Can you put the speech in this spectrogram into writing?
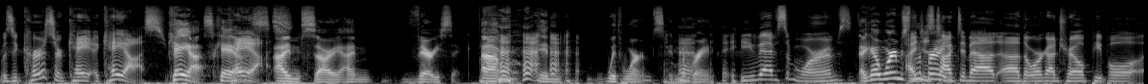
Was it curse or cha- chaos? Chaos, Chaos. Chaos. I'm sorry, I'm very sick. Um, in with worms in my brain. you have some worms. I got worms in I just brain. talked about uh, the Oregon Trail people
